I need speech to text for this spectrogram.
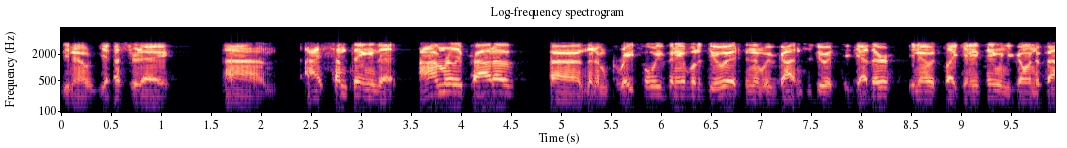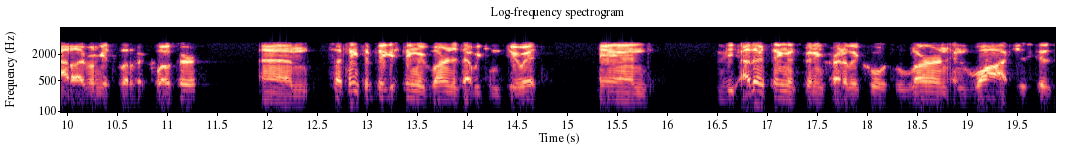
you know, yesterday, um, I something that I'm really proud of, uh, that I'm grateful we've been able to do it and that we've gotten to do it together. You know, it's like anything when you go into battle, everyone gets a little bit closer. Um, so I think the biggest thing we've learned is that we can do it. Other thing that's been incredibly cool to learn and watch is because,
